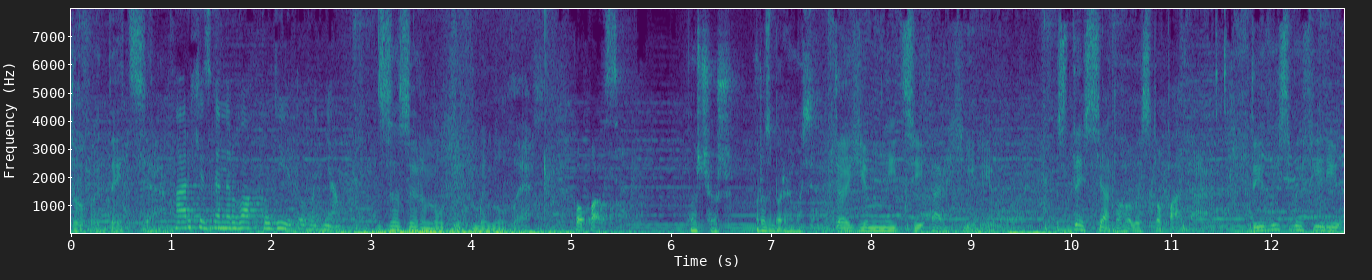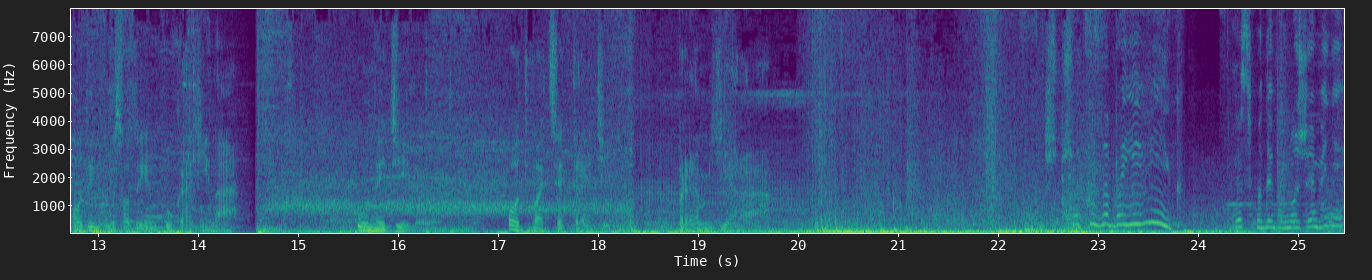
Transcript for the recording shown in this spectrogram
доведеться Архі згенерував події того дня. зазирнути в минуле. Попався. Ну що ж, розберемося. Таємниці архівів з 10 листопада. Дивись в ефірі 1 плюс 1 Україна. У неділю о 23-й. Прем'єра. Що це за бойовик? Господи, поможи мені.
